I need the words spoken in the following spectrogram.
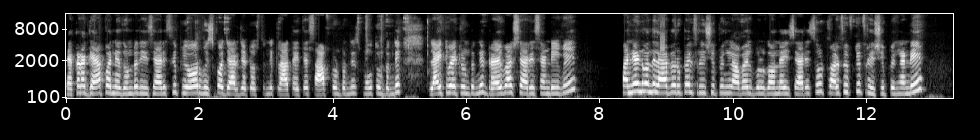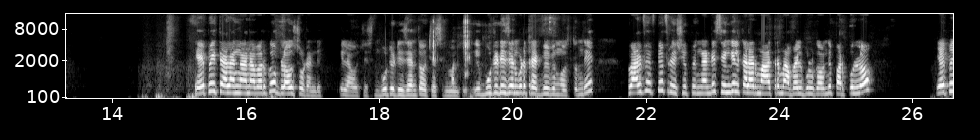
ఎక్కడ గ్యాప్ అనేది ఉండదు ఈ శారీస్కి ప్యూర్ విస్కో జార్జెట్ వస్తుంది. క్లాత్ అయితే సాఫ్ట్ ఉంటుంది స్మూత్ ఉంటుంది లైట్ వెయిట్ ఉంటుంది. డ్రై వాష్ శారీస్ అండి ఇవి. పన్నెండు వందల యాభై రూపాయలు ఫ్రీ షిప్పింగ్లో అవైలబుల్గా ఉన్నాయి ఈ saris. Twelve fifty free shipping అండి. ఏపీ తెలంగాణ వరకు బ్లౌజ్ చూడండి. ఇలా వచ్చేసింది. బూటీ డిజైన్తో వచ్చేసింది మనకి. ఈ బూటీ డిజైన్ కూడా థ్రెడ్ వీవింగ్ వస్తుంది. ట్వెల్వ్ ఫిఫ్టీ ఫ్రీ షిప్పింగ్ అండి. సింగిల్ కలర్ మాత్రమే అవైలబుల్గా ఉంది పర్పుల్లో. ఏపీ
